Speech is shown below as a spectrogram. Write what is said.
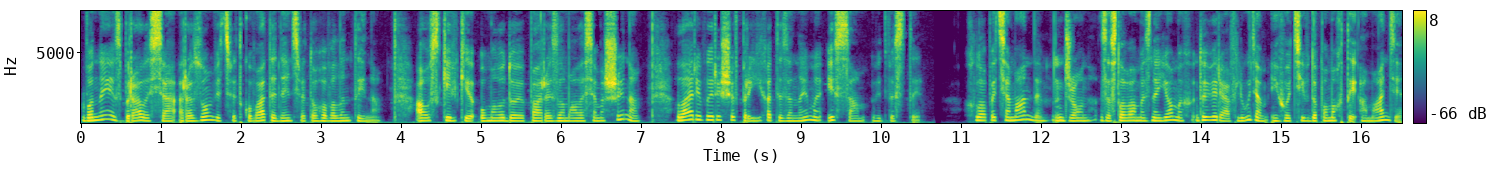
Вони збиралися разом відсвяткувати День Святого Валентина. А оскільки у молодої пари зламалася машина, Ларі вирішив приїхати за ними і сам відвести. Хлопець Аманди, Джон, за словами знайомих, довіряв людям і хотів допомогти Аманді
